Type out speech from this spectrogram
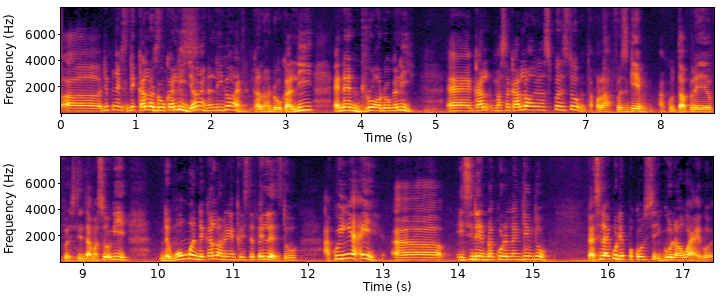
uh, dia punya dia kalah dua kali je kan dalam liga kan. Kalah dua kali and then draw dua kali. Eh kal- masa kalah dengan Spurs tu tak apalah first game aku tahu player first team tak masuk lagi. The moment dia kalah dengan Crystal Palace tu, aku ingat eh uh, insiden berlaku dalam game tu. Tak silap aku depa concede gol awal kot.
